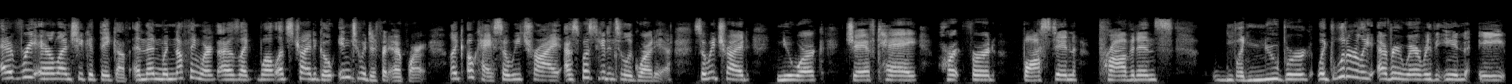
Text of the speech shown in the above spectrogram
every airline she could think of. And then when nothing worked, I was like, well, let's try to go into a different airport. Like, okay, so we tried, I was supposed to get into LaGuardia. So we tried Newark, JFK, Hartford, Boston, Providence, like Newburgh, like literally everywhere within a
